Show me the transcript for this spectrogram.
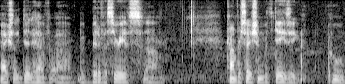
I actually did have a bit of a serious um, conversation with Daisy, who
